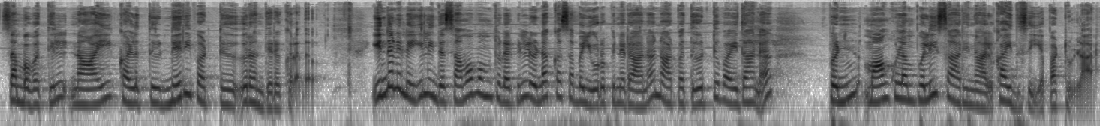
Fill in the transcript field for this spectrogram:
சம்பவத்தில் நாய் கழுத்து நெறிபட்டு இறந்திருக்கிறது. இந்த நிலையில் இந்த சம்பவம் தொடர்பில் இணக்க சபை உறுப்பினரான நாற்பத்தி எட்டு வயதான பெண் மாங்குளம் போலீசாரினால் கைது செய்யப்பட்டுள்ளார்.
